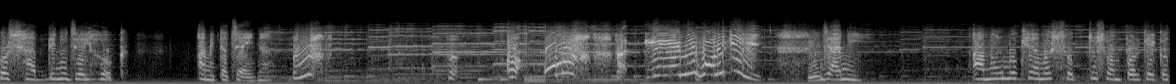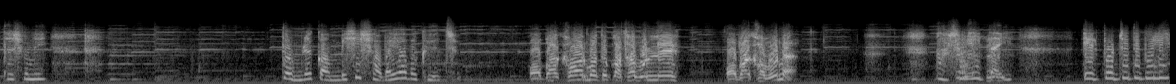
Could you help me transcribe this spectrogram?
ওর সাত দিনও জেল হোক আমি তা চাই না। বলে কি জানি। আমার মুখে আমার শত্রু সম্পর্কে কথা শুনে তোমরা কম বেশি সবাই অবাক হয়েছো। অবাক হওয়ার মতো কথা বললে অবাক হব না? আসলেই তাই। এরপর যদি বলি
